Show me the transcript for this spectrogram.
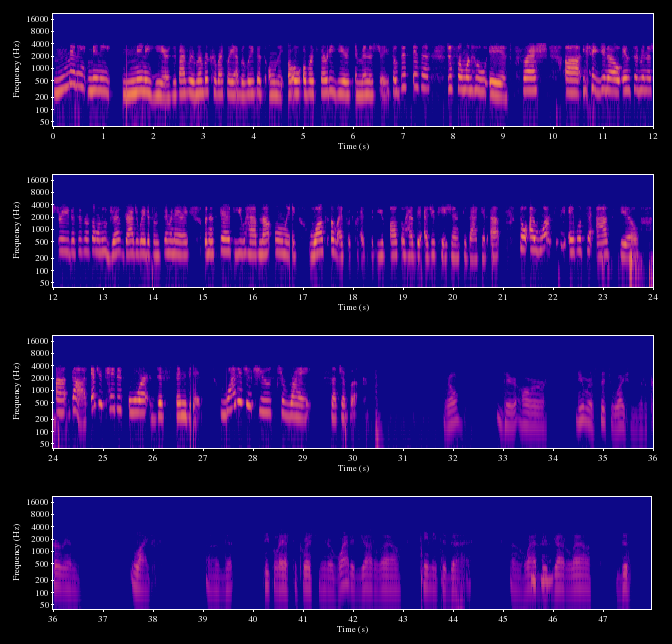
many, many, many years. If I remember correctly, I believe it's only o- over 30 years in ministry. So this isn't just someone who is fresh, uh, you know, into ministry. This isn't someone who just graduated from seminary, but instead you have not only walked a life with Christ, but you've also had the education to back it up. So I want to be able to ask you, uh, God, educated or defended, why did you choose to write such a book? Well, there are numerous situations that occur in life uh, that people ask the question, you know, why did God allow Timmy to die? Uh, why did God allow this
